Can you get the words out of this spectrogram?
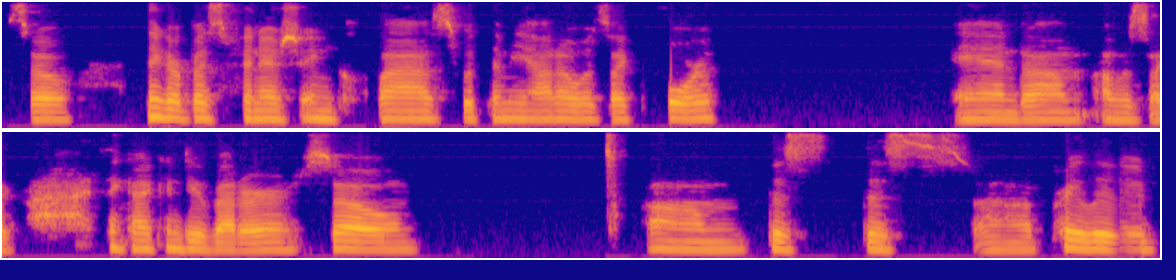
So I think our best finish in class with the Miata was like fourth, and um, I was like, "Ah, I think I can do better. So um, this this uh, prelude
